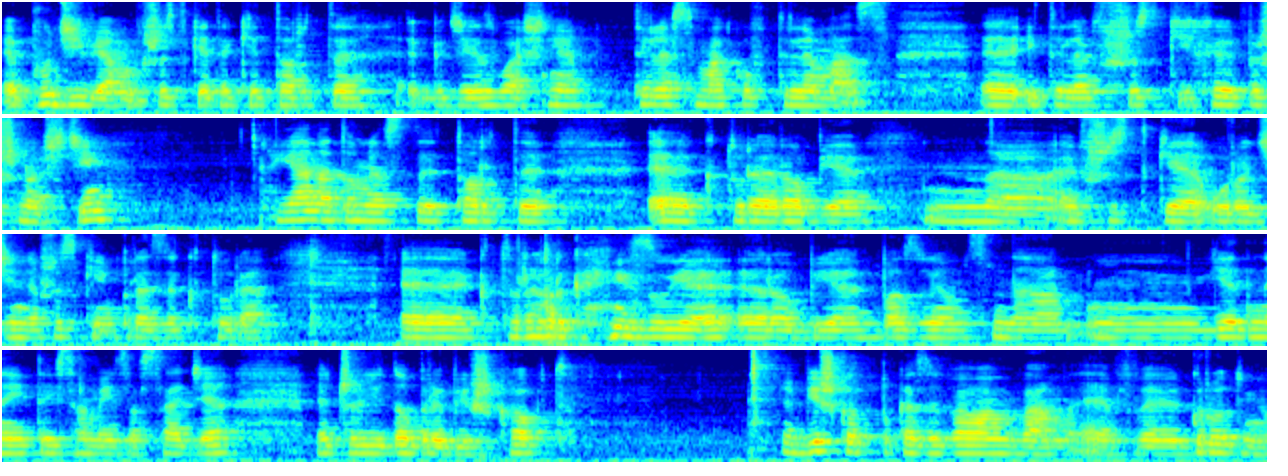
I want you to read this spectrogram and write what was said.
e, podziwiam wszystkie takie torty, gdzie jest właśnie tyle smaków, tyle mas i tyle wszystkich pyszności. Ja natomiast torty, które robię na wszystkie urodziny, wszystkie imprezy, które, e, które organizuję, e, robię bazując na mm, jednej tej samej zasadzie, e, czyli dobry biszkopt. Biszkopt pokazywałam Wam e, w grudniu,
